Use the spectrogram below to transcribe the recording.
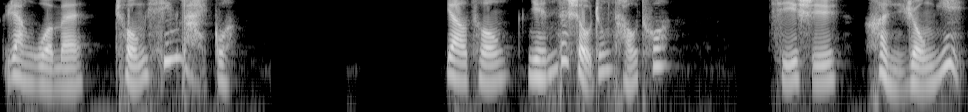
让我们重新来过。要从年的手中逃脱，其实很容易。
